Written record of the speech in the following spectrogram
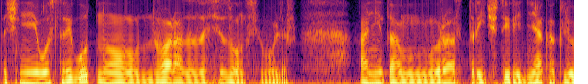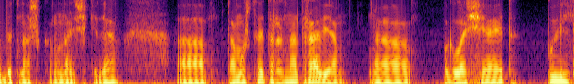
Точнее, его стригут, но два раза за сезон всего лишь. Они там раз в 3-4 дня, как любят наши коммунальщики, да? А, потому что это разнотравие а, поглощает пыль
